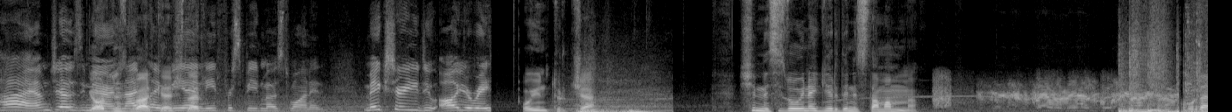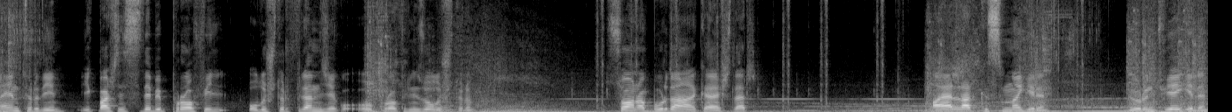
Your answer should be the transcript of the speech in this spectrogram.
Hi, I'm Josie Gördüğünüz gibi arkadaşlar. in Need for Speed Most Wanted. Make sure you do all your race Oyun Türkçe. Şimdi siz oyuna girdiniz tamam mı? Buradan enter deyin. İlk başta size bir profil oluştur filan diyecek. O, profilinizi oluşturun. Sonra buradan arkadaşlar ayarlar kısmına girin. Görüntüye gelin.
